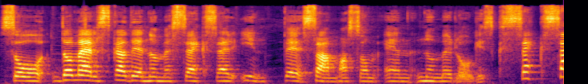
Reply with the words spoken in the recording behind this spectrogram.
Så de älskade nummer 6 är inte samma som en numerologisk sexa.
